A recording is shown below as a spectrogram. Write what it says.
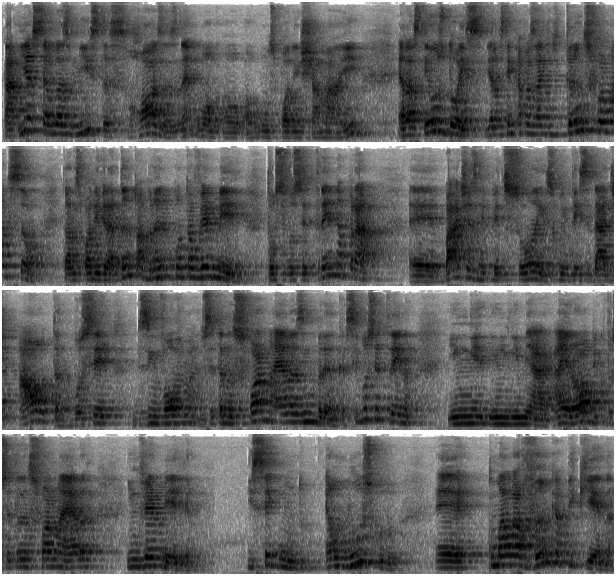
Tá? E as células mistas, rosas, né, como alguns podem chamar aí, elas têm os dois e elas têm capacidade de transformação. Então elas podem virar tanto a branca quanto a vermelha. Então se você treina para é, bate as repetições com intensidade alta, você desenvolve, você transforma elas em branca. Se você treina em, em limiar aeróbico, você transforma ela em vermelha. E segundo, é um músculo é, com uma alavanca pequena,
